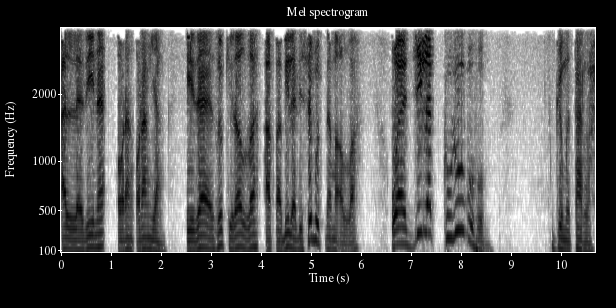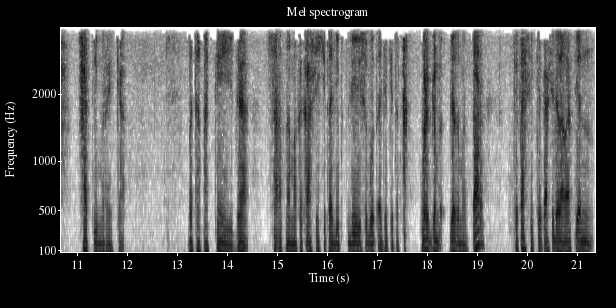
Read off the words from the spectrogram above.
Alladzina orang-orang yang. Iza zukirallah apabila disebut nama Allah. Wajilat kulubuhum. Gemetarlah hati mereka Betapa tidak saat nama kekasih kita di, disebut aja kita bergemetar. Kekasih-kekasih dalam artian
